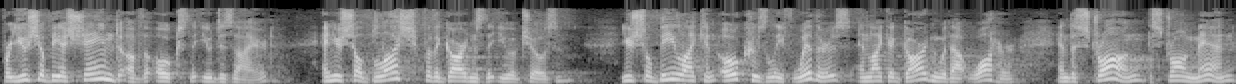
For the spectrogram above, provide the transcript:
For you shall be ashamed of the oaks that you desired, and you shall blush for the gardens that you have chosen. You shall be like an oak whose leaf withers, and like a garden without water, and the strong, the strong man,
